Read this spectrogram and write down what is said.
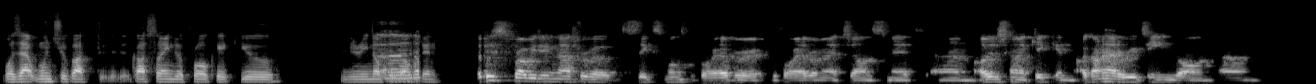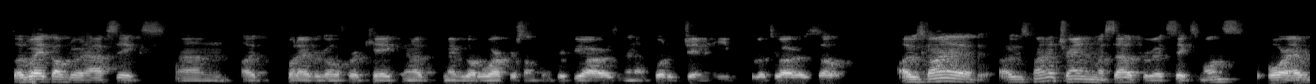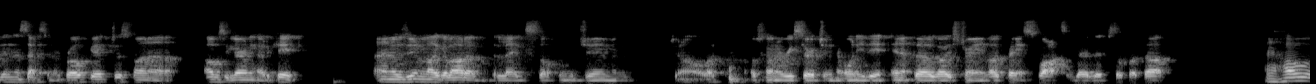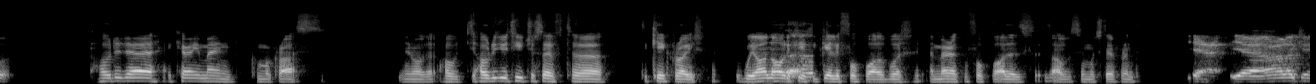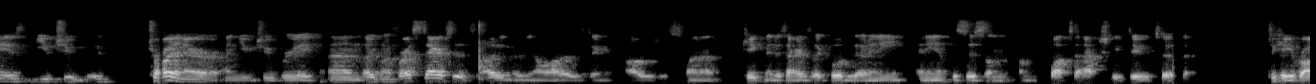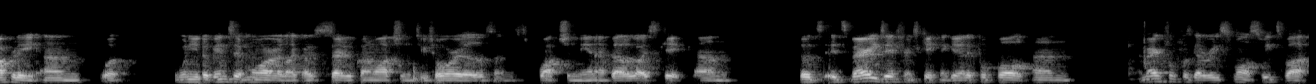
was that once you got got signed to a pro kick, you literally knuckled uh, down in? I was probably doing that for about six months before I ever before I ever met John Smith. Um, I was just kind of kicking. I kind of had a routine going. Um, so I'd wake up at about half six. Um, I'd whatever go for a kick, and I'd maybe go to work or something for a few hours, and then I'd go to the gym and eat for about two hours. So I was kind of I was kind of training myself for about six months before I ever did an assessment of pro kick. Just kind of obviously learning how to kick, and I was doing like a lot of the leg stuff in the gym, and you know like I was kind of researching only the NFL guys train, like playing squats and deadlifts stuff like that. And how how did a, a Kerry man come across you know, how how did you teach yourself to to kick right? We all know how to uh, kick in Gaelic football, but American football is, is obviously much different. Yeah, yeah, I like it. Was YouTube, trial and error on YouTube really. And like when I first started, I didn't really know what I was doing. I was just kind of kicking it as hard as I could without any any emphasis on, on what to actually do to to kick it properly. And what when you look into it more, like I started kind of watching tutorials and watching the NFL guys kick. Um, so it's it's very different kicking a Gaelic football, and American football's got a really small sweet spot.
